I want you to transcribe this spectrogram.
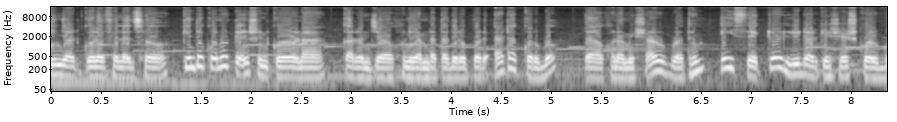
ইনজার্ড করে ফেলেছো। কিন্তু কোনো টেনশন করো না, কারণ যখনই আমরা তাদের উপর অ্যাটাক করব তখন আমি সর্বপ্রথম এই সেক্টরের লিডারকে শেষ করব।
